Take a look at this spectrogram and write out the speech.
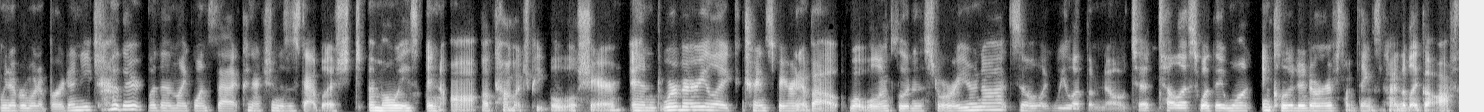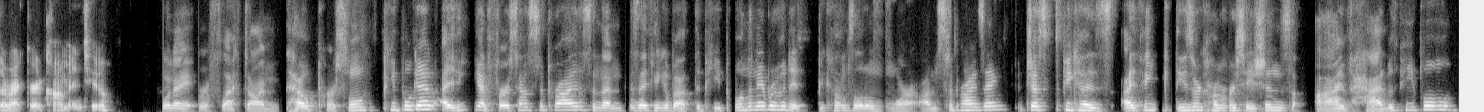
we never want to burden each other. But then, like, once that connection is established, I'm always in awe of how much people will share. And we're very, like, transparent about what we'll include in the story or not. So, like, we let them know to tell us what they want included or if something's kind of like a off the record comment, too when I reflect on how personal people get, I think at first I was surprised. And then as I think about the people in the neighborhood, it becomes a little more unsurprising just because I think these are conversations I've had with people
